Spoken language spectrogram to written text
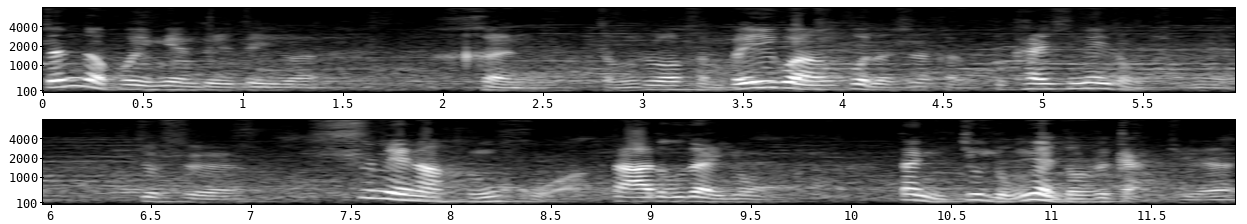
真的会面对这个很怎么说很悲观或者是很不开心的一种局面，就是市面上很火，大家都在用，但你就永远都是感觉。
